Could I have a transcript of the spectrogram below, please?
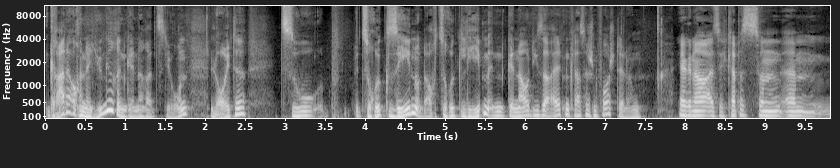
gerade auch in der jüngeren Generation, Leute zu, zurücksehen und auch zurückleben in genau diese alten klassischen Vorstellungen. Ja, genau. Also ich glaube, das ist so ein, ähm,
